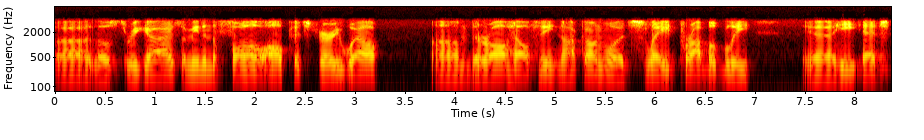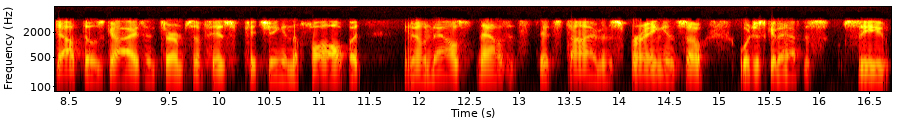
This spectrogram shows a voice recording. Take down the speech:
Uh, those three guys. I mean, in the fall, all pitched very well. Um, they're all healthy. Knock on wood. Slade probably uh, he edged out those guys in terms of his pitching in the fall, but you know now's now's it's it's time in the spring, and so we're just going to have to see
